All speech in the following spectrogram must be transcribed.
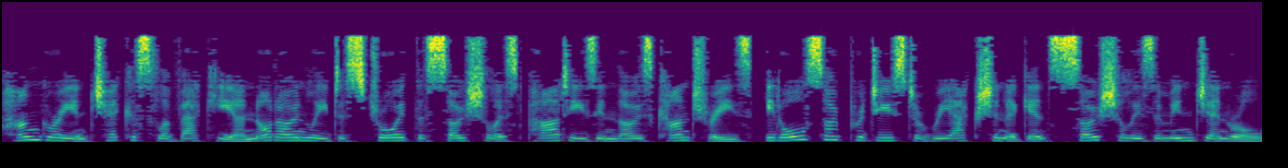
Hungary and Czechoslovakia not only destroyed the socialist parties in those countries, it also produced a reaction against socialism in general.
